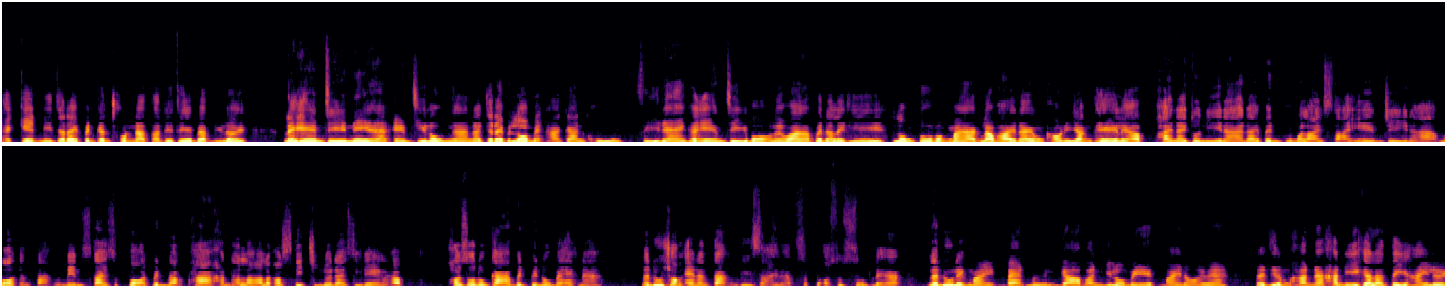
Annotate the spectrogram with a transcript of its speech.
Package นี่จะได้เป็นกันชนหน้าตาเท่ๆแบบนี้เลย และ AMG นี่ฮะ AMG โรงงานนะจะได้เป็นล้อแม็กฮาการคู่ สีแดงกับ AMG บอกเลยว่าเป็นอะไรที่ลงตัวมากๆ แล้วภายในของเขานี่อย่างเท่เลยครับ ภายในตัวนี้นะได้เป็นพวงมาลัยสไตล์ AMG นะฮะเบาะต่างๆ เน้นสไตล์สปอร์ตเป็นแบบผ้าคันทาร่าแล้วก็สติชชิ่งด้วยได้สีแดงนะครับคอนโซลตรงกลางเป็นเปียโนแบ็กนะ แล้วดูช่องแอร์ต่างๆ ดีไซน์แบบสปอร์ตสุดๆ เลยฮะ แล้วดูเลขใหม่ 89,000 กิโลเมตร ไม่น้อยไหมและที่สำคัญนะ คันนี้การันตีให้เลย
